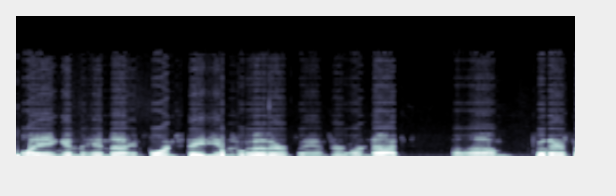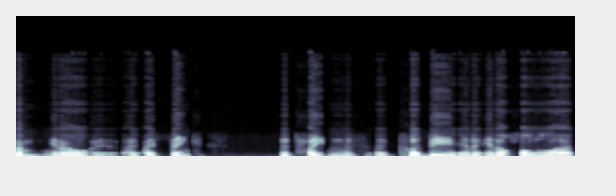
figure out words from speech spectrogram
playing in in uh, in foreign stadiums, whether they're fans or, or not. Um, so there's some, you know, I, I think the Titans uh, could be in a, in a whole lot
